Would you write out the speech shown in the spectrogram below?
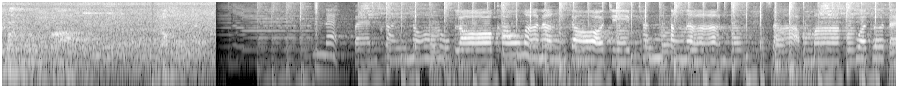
ศบาลตำบลหนองฟ้านะครับแน่แฟนใครเนอรูปหล่อเข้ามานั่งจอจีบฉั นาน ทราบมาว่าเธอแต่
